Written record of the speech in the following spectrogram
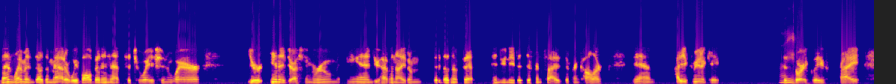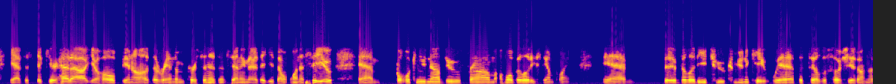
men, women, doesn't matter. We've all been in that situation where you're in a dressing room and you have an item that doesn't fit and you need a different size, different color. And how do you communicate? Right. Historically, right? You have to stick your head out. You hope, you know, the random person isn't standing there that you don't want to see you. And, but what can you now do from a mobility standpoint? And the ability to communicate with a sales associate on the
